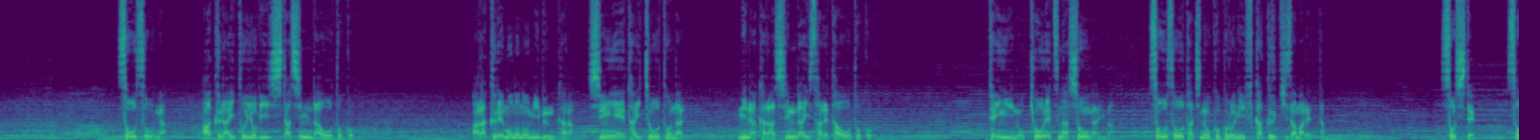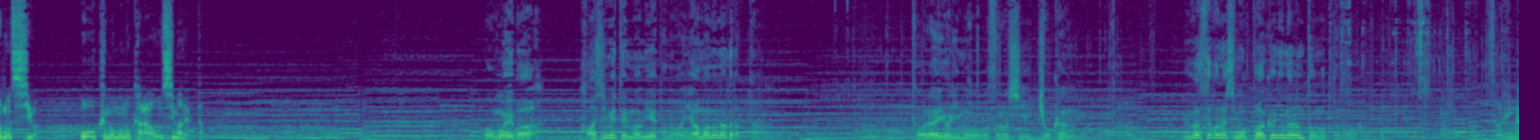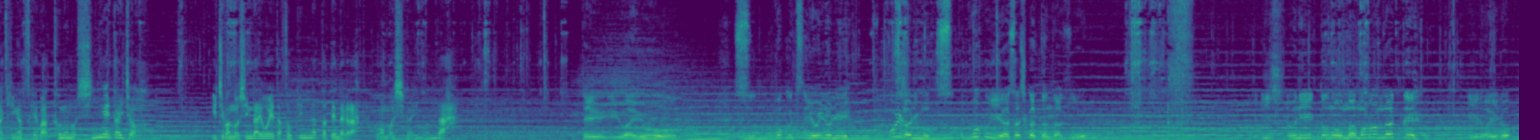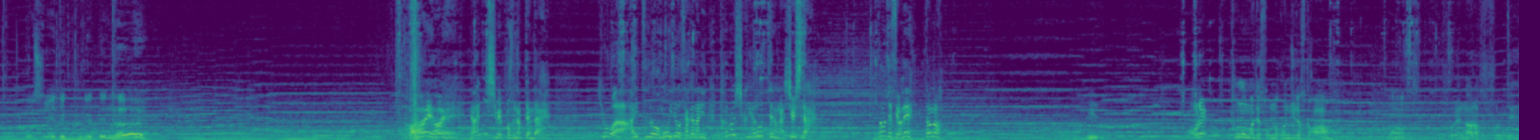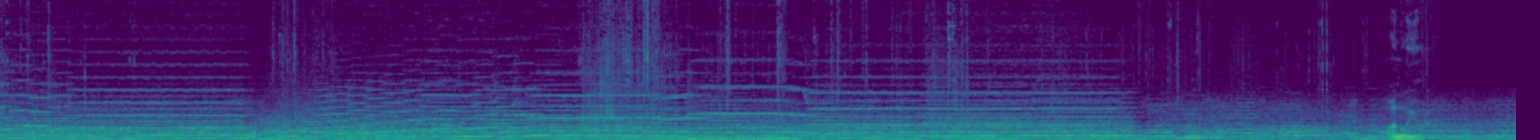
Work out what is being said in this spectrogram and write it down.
曹操が悪来と呼び親しんだ男。荒くれ者の身分から親衛隊長となり皆から信頼された男。天意の強烈な生涯は曹操たちの心に深く刻まれた。そしてその死は多くの者から惜しまれた。思えば初めてまみえたのは山の中だった。虎よりも恐ろしい巨漢。噂話もバカにならんと思ったぞ。が気がつけば殿の親衛隊長。一番の信頼を得た側近になったってんだから面白いもんだ。天意はよすっごく強いのにおいらにもすっごく優しかったんだぞ。一緒に殿を守ろうなっていろいろ教えてくれてな。おいおい何湿っぽくなってんだ。今日はあいつの思い出を魚に楽しくやろうってのが趣旨だ。そうですよね殿。うん。あれ殿までそんな感じですか？まあそれならそれで。あの夜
